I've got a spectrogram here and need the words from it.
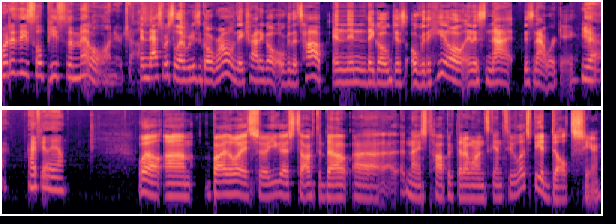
what are these little pieces of metal on your chest? and that's where celebrities go wrong. They try to go over the top, and then they go just over the hill, and it's not. It's not working. yeah, I feel you. Well, um, by the way, so you guys talked about uh, a nice topic that I wanted to get into. Let's be adults here,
